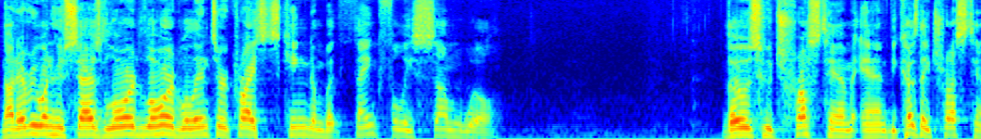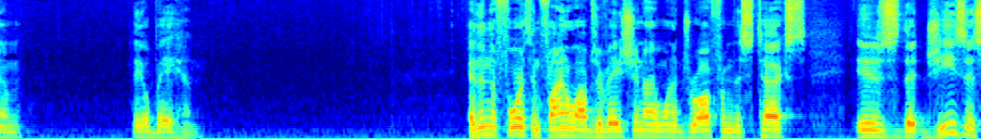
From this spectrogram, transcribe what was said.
Not everyone who says, Lord, Lord, will enter Christ's kingdom, but thankfully some will. Those who trust him, and because they trust him, they obey him. And then the fourth and final observation I want to draw from this text is that Jesus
